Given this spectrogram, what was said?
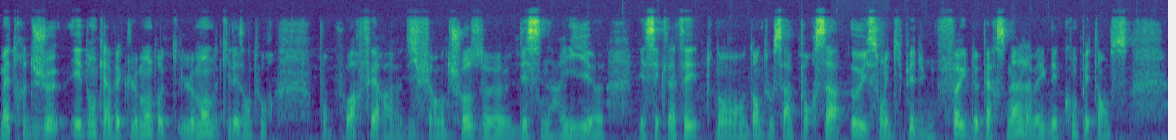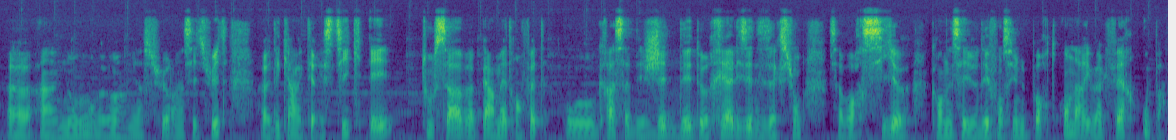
maître du jeu et donc avec le monde, qui les entoure pour pouvoir faire différentes choses, des scénarios et s'éclater dans, tout ça. Pour ça, eux, ils sont équipés d'une feuille de personnage avec des compétences, un nom, bien sûr, ainsi de suite, des caractéristiques et tout ça va permettre en fait, grâce à des jets de dés, de réaliser des actions, savoir si euh, quand on essaye de défoncer une porte, on arrive à le faire ou pas.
